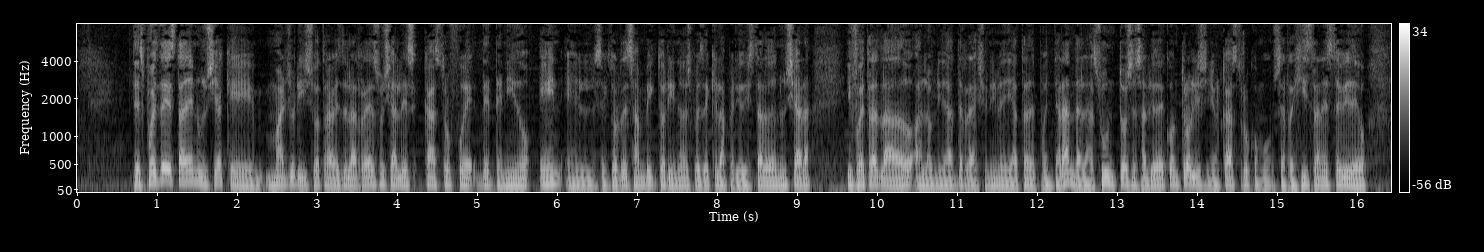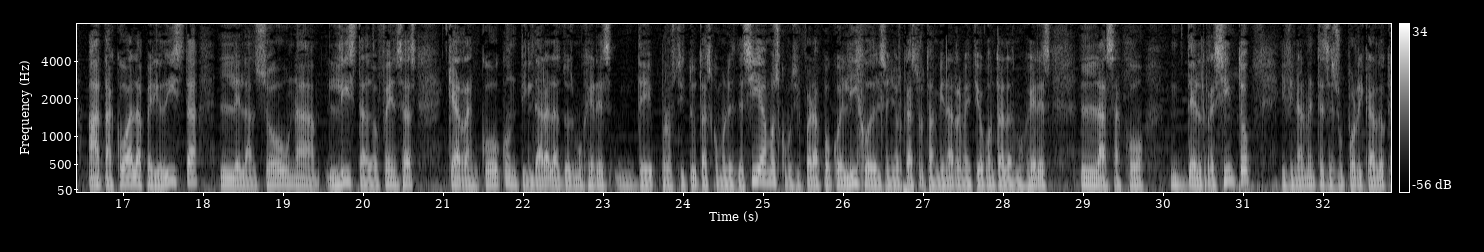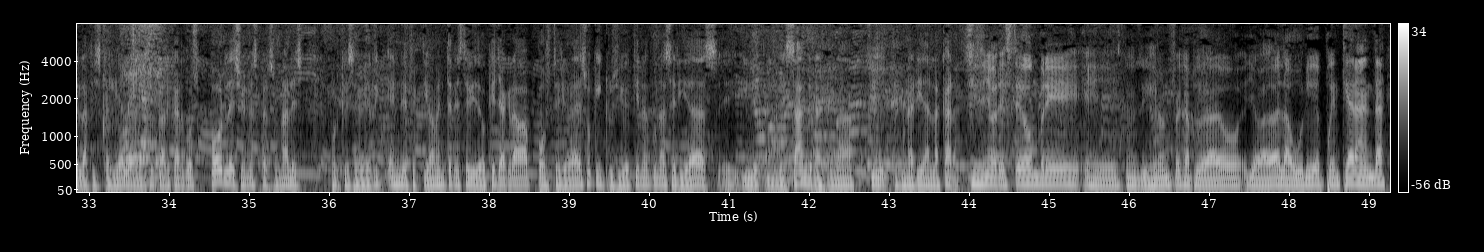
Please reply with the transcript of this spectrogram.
Después de esta denuncia que Marjorie hizo a través de las redes sociales, Castro fue detenido en el sector de San Victorino después de que la periodista lo denunciara y fue trasladado a la unidad de reacción inmediata de Puente Aranda. El asunto se salió de control y el señor Castro, como se registra en este video, atacó a la periodista, le lanzó una lista de ofensas que arrancó con tildar a las dos mujeres de prostitutas, como les decíamos, como si fuera poco el hijo del señor Castro también arremetió contra las mujeres, la sacó del recinto y finalmente se supo, Ricardo, que la fiscalía le va a imputar cargos por lesiones personales porque se ve en, efectivamente en este video que ella graba posterior a eso que inclusive tiene algunas heridas eh, y, le, y, le, sangra alguna, alguna herida en la cara. Sí, señor, este hombre, eh, nos dijeron, fue capturado, llevado a la URI de Puente Aranda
